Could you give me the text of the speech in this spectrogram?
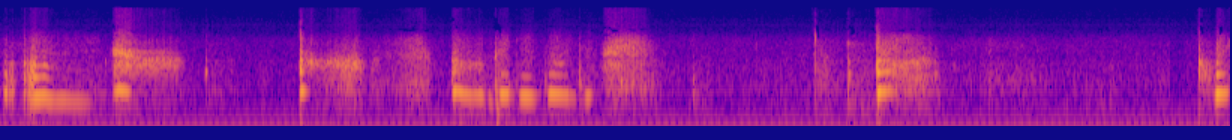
哦，哦，哦，被你弄的，哦，我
